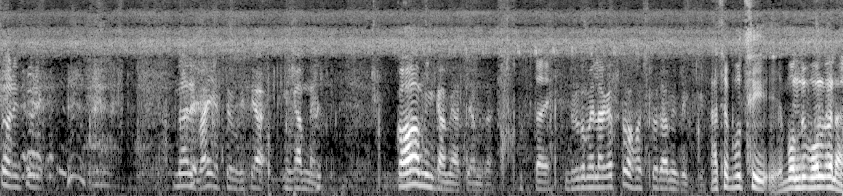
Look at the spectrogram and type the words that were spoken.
সরি সরি না রে ভাই এত বেশি ইনকাম নাই। কম ইনকামে আছি আমরা। তাই? দুর্গম এলাকার তো হস্ত দামে বিক্রি। আচ্ছা বুঝছি। বন্ধু বলবে না।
